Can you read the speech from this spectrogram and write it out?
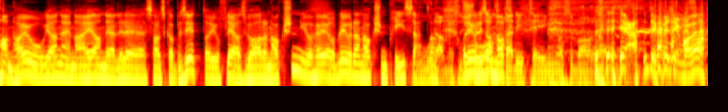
han har jo gjerne en eierandel i det selskapet sitt, og jo flere som vil ha den aksjen, jo høyere blir jo den aksjen priset. Jo da, men så jo liksom shorter de ting, og så bare Ja, det kan ikke bare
